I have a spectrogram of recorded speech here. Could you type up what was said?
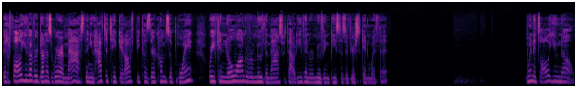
but if all you've ever done is wear a mask, then you have to take it off because there comes a point where you can no longer remove the mask without even removing pieces of your skin with it. When it's all you know,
